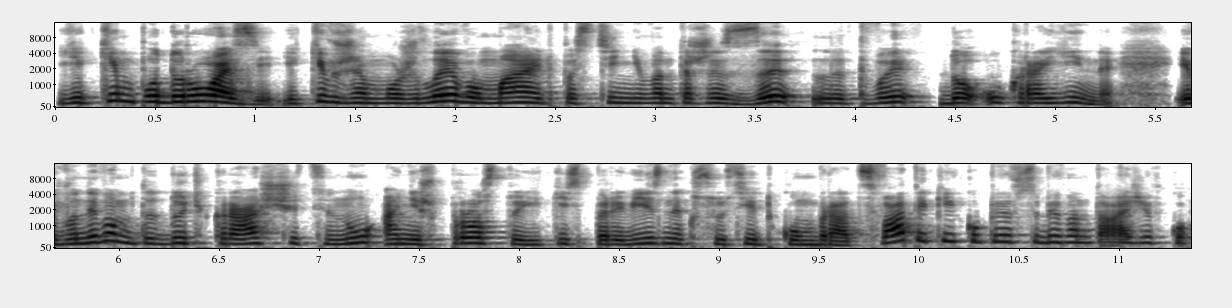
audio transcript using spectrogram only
яким по дорозі, які вже можливо мають постійні вантажі з Литви до України, і вони вам дадуть кращу ціну, аніж просто якийсь перевізник, сусід, кумбрат, сват, який купив собі вантажівку,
